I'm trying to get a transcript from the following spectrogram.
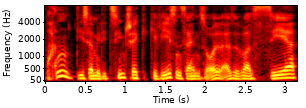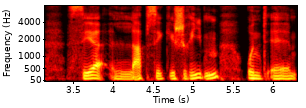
wann dieser Medizincheck gewesen sein soll. Also war sehr, sehr lapsig geschrieben. Und ähm,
